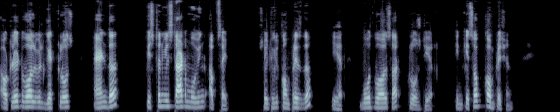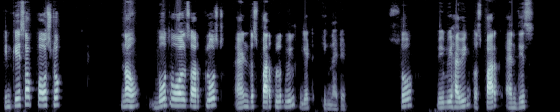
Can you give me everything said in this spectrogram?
outlet wall will get closed and the piston will start moving upside. So it will compress the air. Both walls are closed here in case of compression. In case of power stroke now both walls are closed and the spark plug will get ignited so we will be having a spark and this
